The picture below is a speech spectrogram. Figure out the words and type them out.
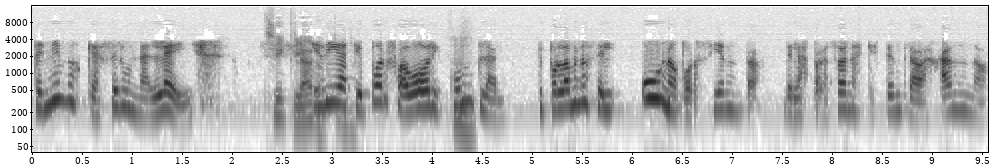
tenemos que hacer una ley sí, claro, que diga que por favor y cumplan, que por lo menos el 1% de las personas que estén trabajando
